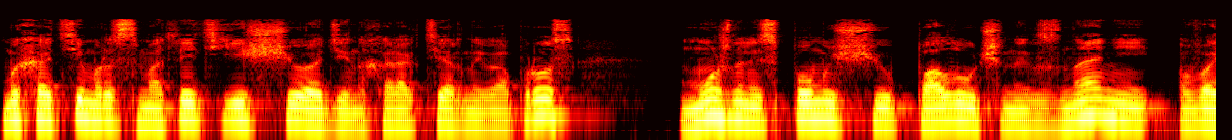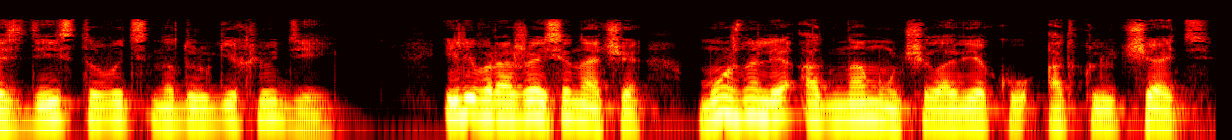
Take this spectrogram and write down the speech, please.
мы хотим рассмотреть еще один характерный вопрос, можно ли с помощью полученных знаний воздействовать на других людей. Или, выражаясь иначе, можно ли одному человеку отключать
